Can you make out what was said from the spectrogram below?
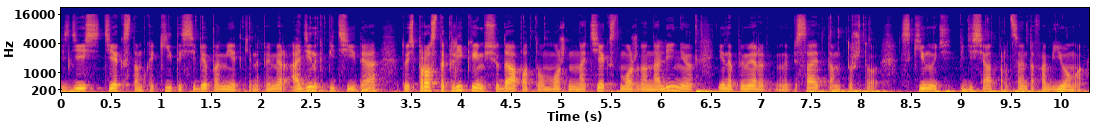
здесь текстом какие-то себе пометки, например, 1 к 5, да, то есть просто кликаем сюда потом, можно на текст, можно на линию, и, например, написать там то, что скинуть 50% объема.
